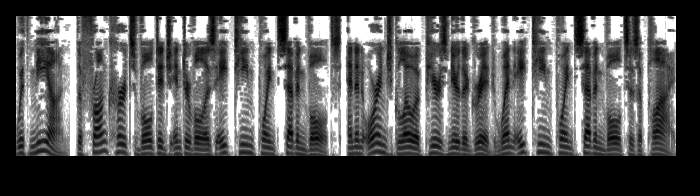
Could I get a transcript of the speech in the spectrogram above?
With neon, the Franck-Hertz voltage interval is 18.7 volts, and an orange glow appears near the grid when 18.7 volts is applied.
